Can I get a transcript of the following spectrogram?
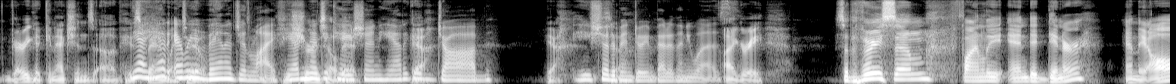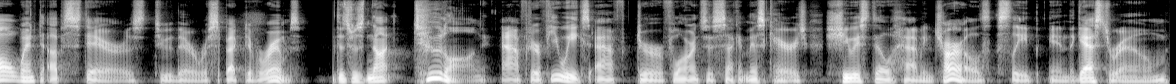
very good connections of his family. yeah, he had every too. advantage in life. He, He had sure an as hell did. education. He had a good Yeah. job. Yeah, He should have been doing better than he was. I agree. So the threesome finally ended dinner, and they all went upstairs to their respective rooms. This was not too long after, a few weeks after Florence's second miscarriage, she was still having Charles sleep in the guest room.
